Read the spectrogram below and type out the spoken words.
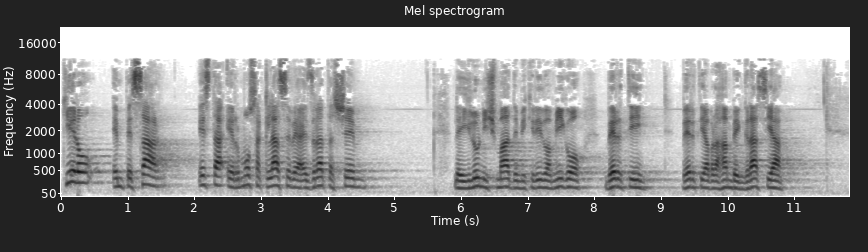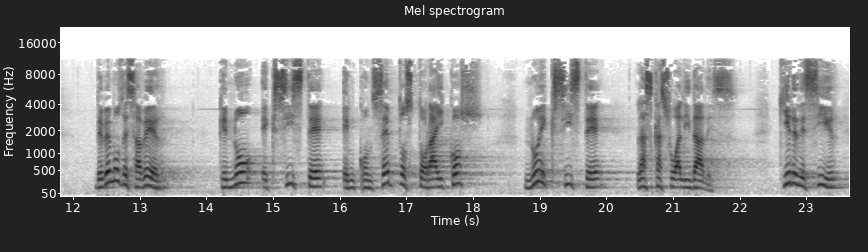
Quiero empezar esta hermosa clase de Ezrat Hashem, Leilun Ishmat de mi querido amigo Berti, Berti Abraham Ben Gracia, Debemos de saber que no existe en conceptos toraicos, no existe las casualidades. Quiere decir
